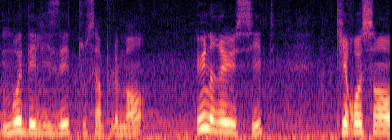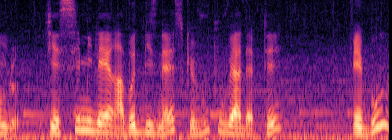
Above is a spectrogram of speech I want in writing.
modéliser tout simplement une réussite qui ressemble, qui est similaire à votre business, que vous pouvez adapter, et boum,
